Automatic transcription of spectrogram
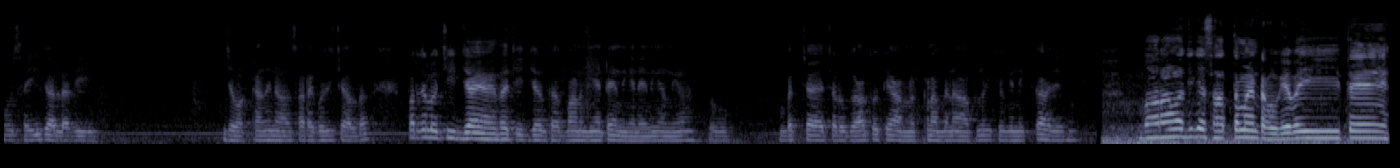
ਉਹ ਸਹੀ ਗੱਲ ਆ ਵੀ ਜਵਾਕਾਂ ਦੇ ਨਾਲ ਸਾਰਾ ਕੁਝ ਹੀ ਚੱਲਦਾ। ਪਰ ਚਲੋ ਚੀਜ਼ਾਂ ਐਂ ਤਾਂ ਚੀਜ਼ਾਂ ਤਾਂ ਬਣਦੀਆਂ, ਢਹਿੰਦੀਆਂ ਰਹਿੰਦੀਆਂ ਹੁੰਦੀਆਂ। ਸੋ ਬੱਚਾ ਹੈ ਚਲੋ ਗਾਂ ਤੋਂ ਧਿਆਨ ਰੱਖਣਾ ਪੈਣਾ ਆਪ ਨੂੰ ਵੀ, ਕਿਉਂਕਿ ਨਿੱਕਾ ਹਜੇ 12 ਵਜ ਕੇ 7 ਮਿੰਟ ਹੋ ਗਏ ਬਈ, ਤੇ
